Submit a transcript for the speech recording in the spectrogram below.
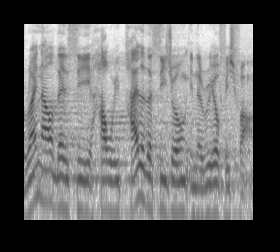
right now, let's see how we pilot the SeaDrone in the real fish farm.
